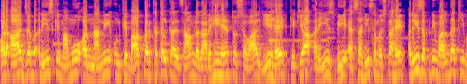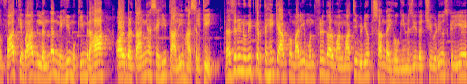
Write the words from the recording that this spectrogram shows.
और आज जब अरीज के मामू और नानी उनके बाप पर कत्ल का इल्ज़ाम लगा रहे हैं तो सवाल ये है कि क्या अरीज भी ऐसा ही समझता है? अरीज अपनी वालदा की वफात के बाद लंदन में ही मुकीम रहा और बरतानिया से ही तालीम हासिल की। नजरीन, उम्मीद करते हैं कि आपको हमारी मुनफरद और मालूमती वीडियो पसंद आई होगी। मजीद अच्छी वीडियोस के लिए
